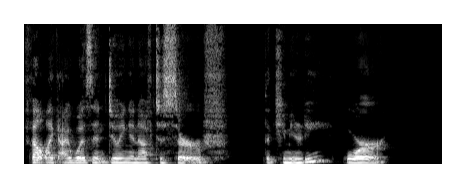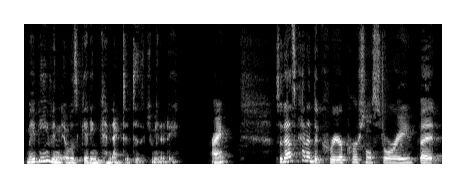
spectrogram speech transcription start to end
felt like I wasn't doing enough to serve the community or maybe even it was getting connected to the community, right? So that's kind of the career personal story. But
